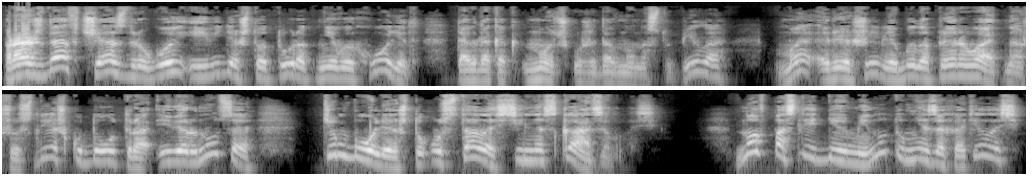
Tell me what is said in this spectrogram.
Прождав час-другой и видя, что турок не выходит, тогда как ночь уже давно наступила, мы решили было прервать нашу слежку до утра и вернуться, тем более, что усталость сильно сказывалась. Но в последнюю минуту мне захотелось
